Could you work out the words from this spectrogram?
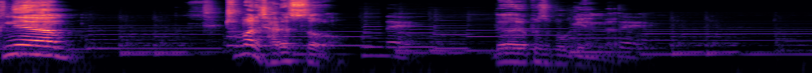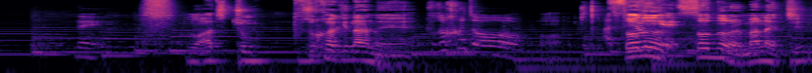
그냥 초반에 잘했어 네, 내가 옆에서 보기에는 네. 네. 뭐 아직 좀 부족하긴 하네 부족하죠. 어, 아직 배울 써는 게. 써는 얼마나 했지?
